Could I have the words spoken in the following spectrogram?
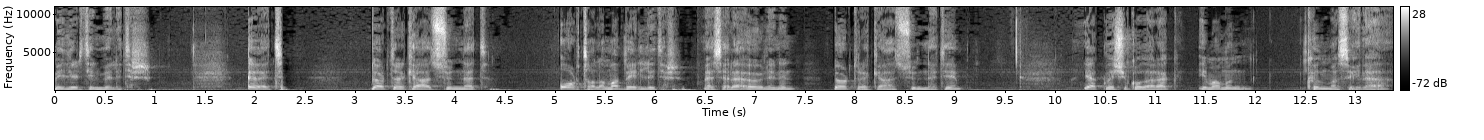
belirtilmelidir. Evet, dört rekat sünnet ortalama bellidir. Mesela öğlenin dört rekat sünneti yaklaşık olarak imamın kılmasıyla,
